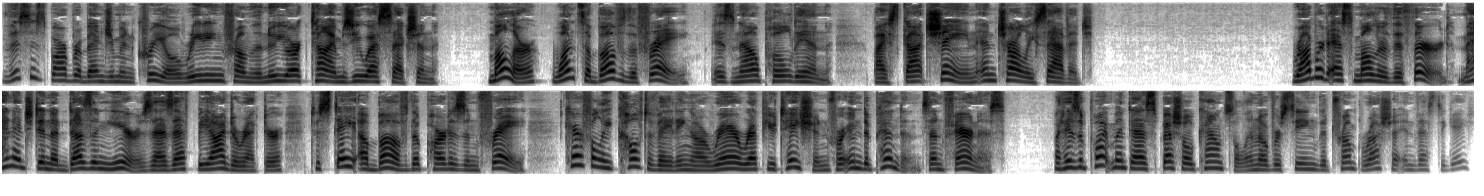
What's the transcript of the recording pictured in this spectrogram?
This is Barbara Benjamin Creel reading from the New York Times U.S. section. Mueller, once above the fray, is now pulled in by Scott Shane and Charlie Savage. Robert S. Mueller III managed in a dozen years as FBI director to stay above the partisan fray, carefully cultivating a rare reputation for independence and fairness. But his appointment as special counsel in overseeing the Trump Russia investigation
